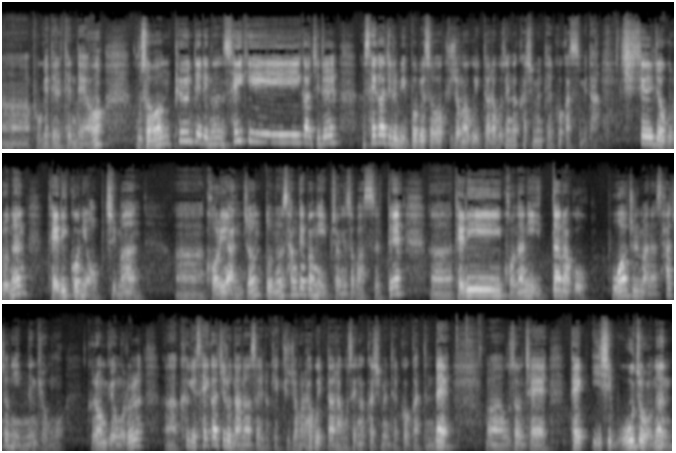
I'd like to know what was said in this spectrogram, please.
어, 보게 될 텐데요. 우선 표현 대리는 세 가지를 세 가지를 민법에서 규정하고 있다라고 생각하시면 될 것 같습니다. 실질적으로는 대리권이 없지만 어, 거래 안전 또는 상대방의 입장에서 봤을 때 어, 대리 권한이 있다라고 보아줄 만한 사정이 있는 경우 그런 경우를 어, 크게 세 가지로 나눠서 이렇게 규정을 하고 있다라고 생각하시면 될 것 같은데 어, 우선 제 125조는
